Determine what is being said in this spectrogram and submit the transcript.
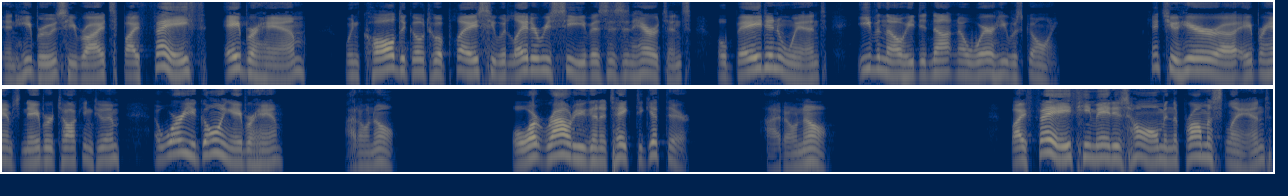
In Hebrews, he writes, By faith, Abraham, when called to go to a place he would later receive as his inheritance, obeyed and went, even though he did not know where he was going. Can't you hear uh, Abraham's neighbor talking to him? Where are you going, Abraham? I don't know. Well, what route are you going to take to get there? I don't know. By faith, he made his home in the promised land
